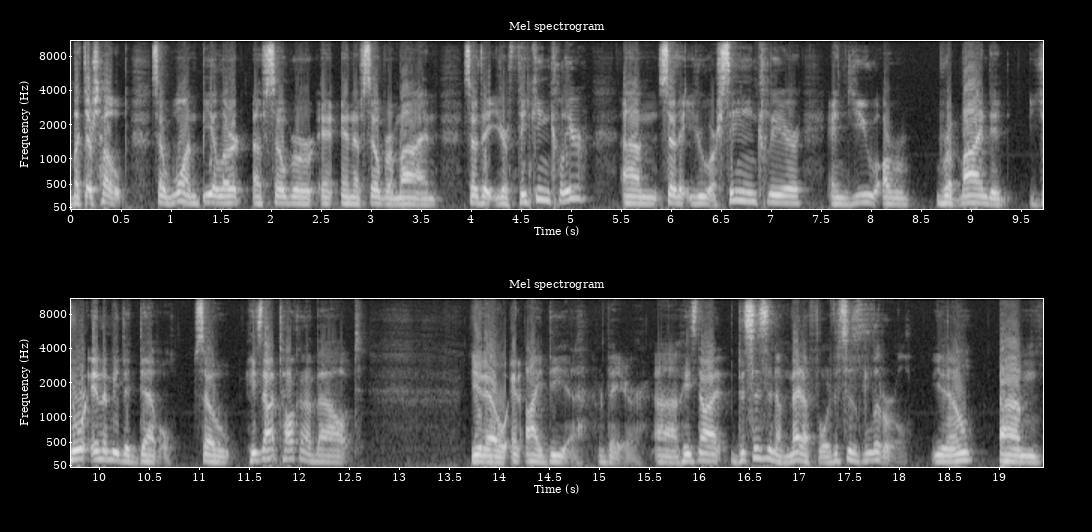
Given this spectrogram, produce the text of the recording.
But there's hope. So one, be alert of sober and of sober mind, so that you're thinking clear, um, so that you are seeing clear, and you are reminded your enemy, the devil. So he's not talking about you know, an idea there. Uh, he's not. This isn't a metaphor. This is literal. You know, um,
